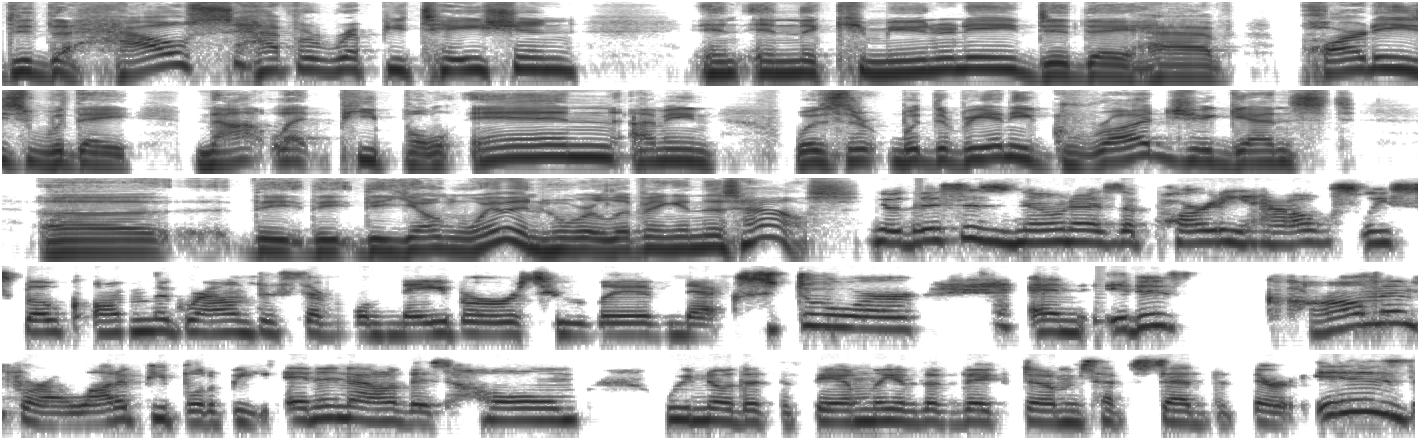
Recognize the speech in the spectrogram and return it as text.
did the house have a reputation in, in the community? Did they have parties? Would they not let people in? I mean, was there would there be any grudge against uh, the, the the young women who were living in this house. Know, this is known as a party house. We spoke on the ground to several neighbors who live next door, and it is common for a lot of people to be in and out of this home. We know that the family of the victims have said that there is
